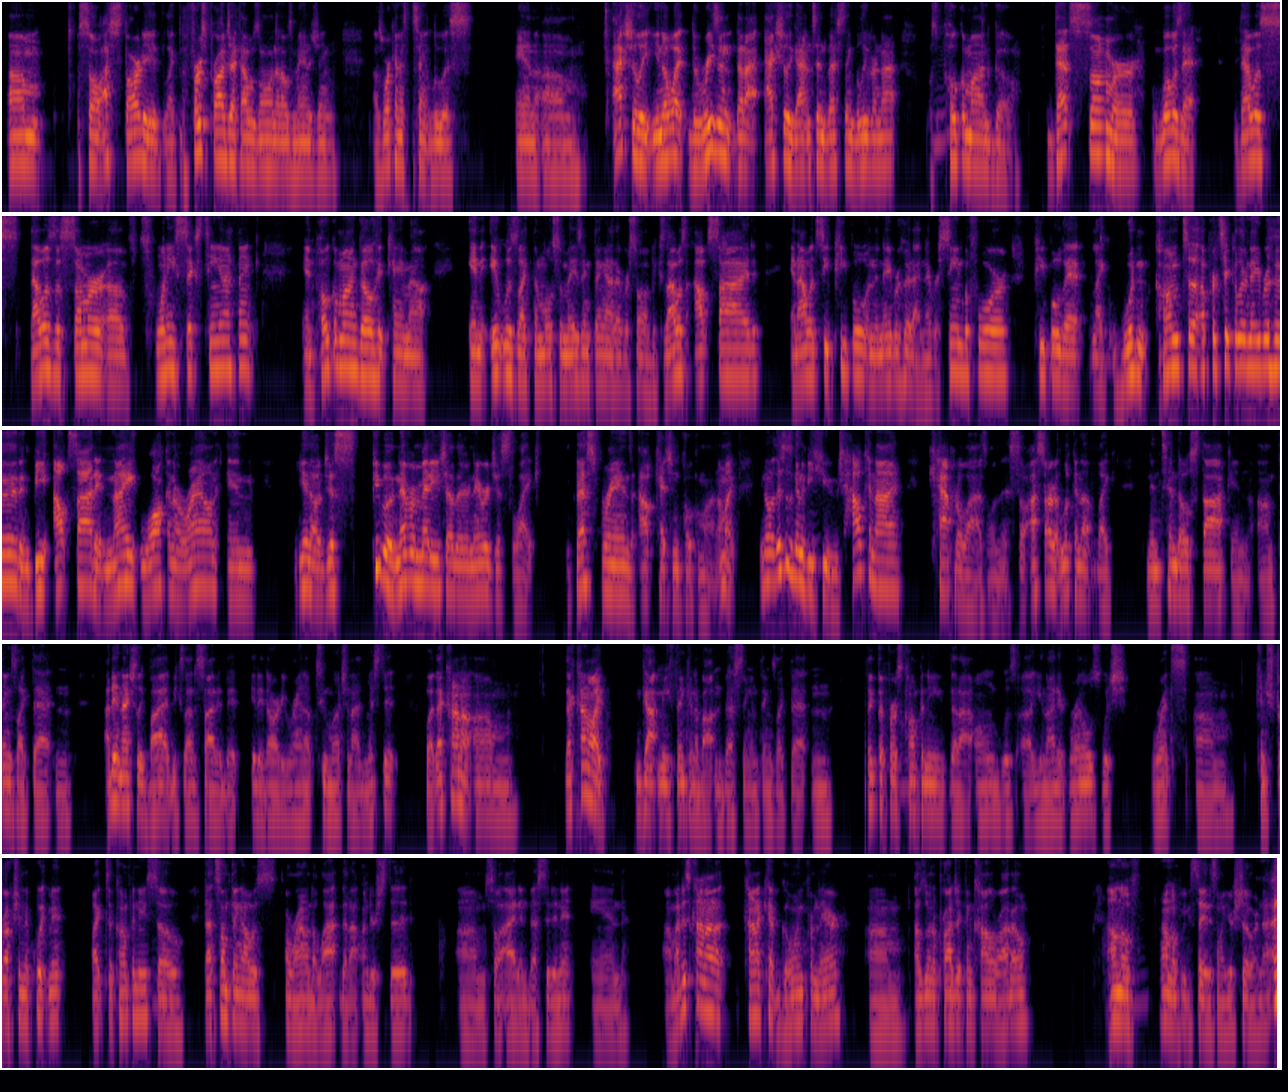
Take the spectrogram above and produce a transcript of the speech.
Um, so I started like the first project I was on that I was managing. I was working in St. Louis, and um, actually, you know what? The reason that I actually got into investing, believe it or not, was mm-hmm. Pokemon Go. That summer, what was that? That was that was the summer of 2016, I think. And Pokemon Go had came out, and it was like the most amazing thing I'd ever saw because I was outside and I would see people in the neighborhood I'd never seen before, people that like wouldn't come to a particular neighborhood and be outside at night walking around and you know just people had never met each other and they were just like best friends out catching Pokemon. I'm like, you know, this is going to be huge. How can I capitalize on this? So I started looking up like Nintendo stock and um, things like that. And I didn't actually buy it because I decided that it had already ran up too much and I'd missed it. But that kind of um, that kind of like got me thinking about investing and things like that. And I think the first company that I owned was uh, United Rentals, which rents um, construction equipment like to companies. So that's something I was around a lot that I understood. Um, so I had invested in it, and um, I just kind of kind of kept going from there. Um, I was doing a project in Colorado. I don't know if I don't know if we can say this on your show or not,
